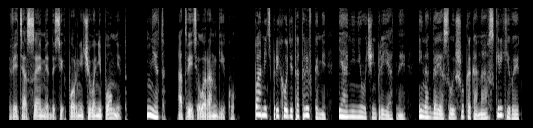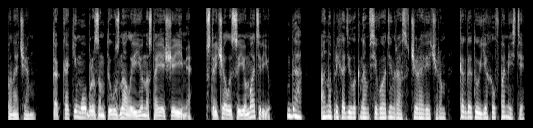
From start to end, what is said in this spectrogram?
ведь о Сэме до сих пор ничего не помнит. «Нет», — ответила Рангику. Память приходит отрывками, и они не очень приятные. Иногда я слышу, как она вскрикивает по ночам. Так каким образом ты узнала ее настоящее имя? Встречалась с ее матерью? Да, она приходила к нам всего один раз вчера вечером, когда ты уехал в поместье.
